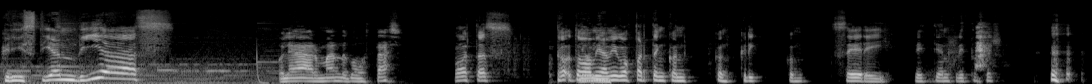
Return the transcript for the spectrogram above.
Cristian Díaz. Hola Armando, ¿cómo estás? ¿Cómo estás? Todos mis amigos parten con, con, con Cerey, Cristian Christopher.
